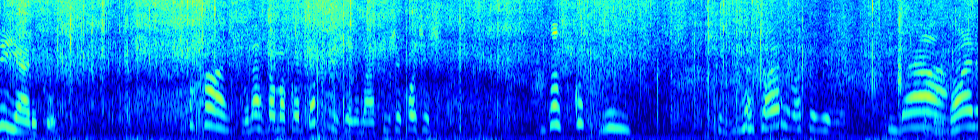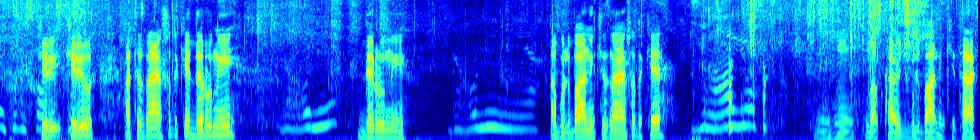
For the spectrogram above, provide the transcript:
І Ярику. Пахай. Вона ж дома картоплю вже немає, ти вже хочеш щоб нажарила собі. Да. Кирил, Кирил, а ти знаєш, що таке деруни? Деруни. да ні. А бульбаники знаєш, що таке? Угу. У нас кажуть бульбаники, так?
